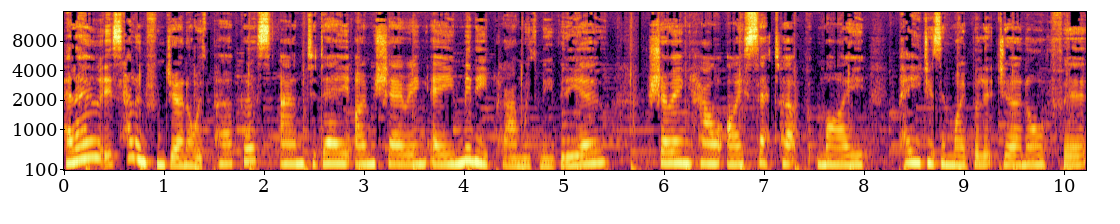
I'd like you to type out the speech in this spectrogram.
Hello, it's Helen from Journal with Purpose and today I'm sharing a mini plan with me video showing how I set up my pages in my bullet journal for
